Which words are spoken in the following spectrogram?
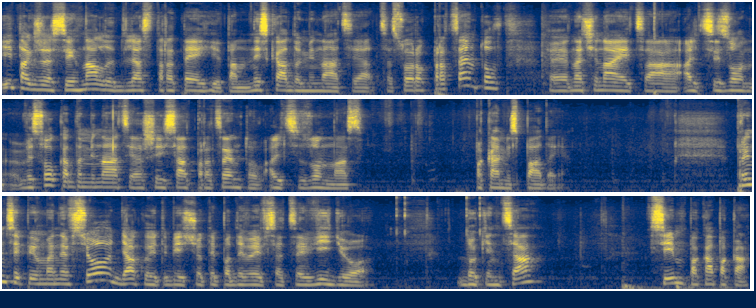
і також сигнали для стратегії. Там низька домінація це 40%. Е, починається альтсезон висока домінація, 60%, альтсезон у нас поки падає. В принципі, в мене все. Дякую тобі, що ти подивився це відео до кінця. Всім пока-пока.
